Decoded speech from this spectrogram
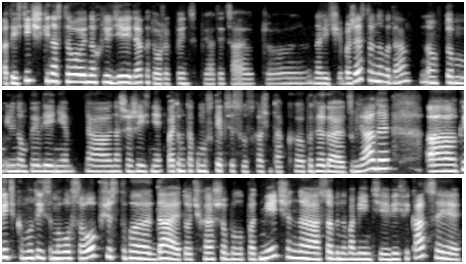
атеистически настроенных людей, да, которые, в принципе, отрицают, наличие божественного, да, в том или ином проявлении, а, нашей жизни. Поэтому такому скепсису, скажем так, подвергают взгляды. А критика внутри самого сообщества, да, это очень хорошо было подмечено, особенно в моменте верификации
